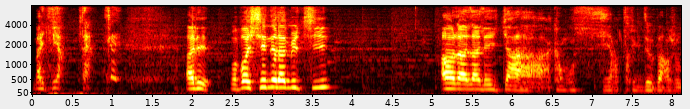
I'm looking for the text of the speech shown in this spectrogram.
Mike, viens. Allez, on va enchaîner la multi. Oh là là, les gars. Comment c'est un truc de barjo.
